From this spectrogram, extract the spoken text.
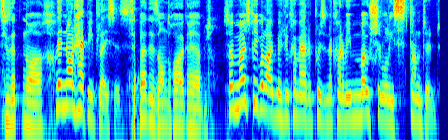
Si vous êtes noir. They're not happy places. C'est pas des endroits agréables. So most people I've met who come out of prison are kind of emotionally stunted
